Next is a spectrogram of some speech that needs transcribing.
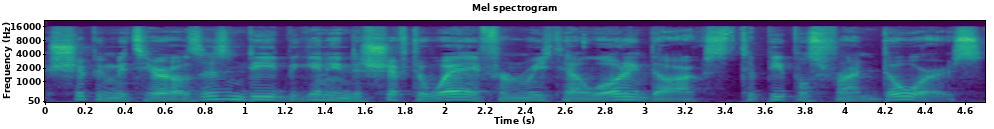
shipping materials is indeed beginning to shift away from retail loading docks to people's front doors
